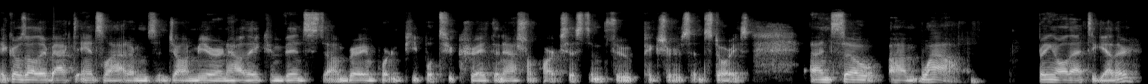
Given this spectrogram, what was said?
it goes all the way back to Ansel Adams and John Muir and how they convinced um, very important people to create the national park system through pictures and stories. And so, um, wow, bring all that together,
